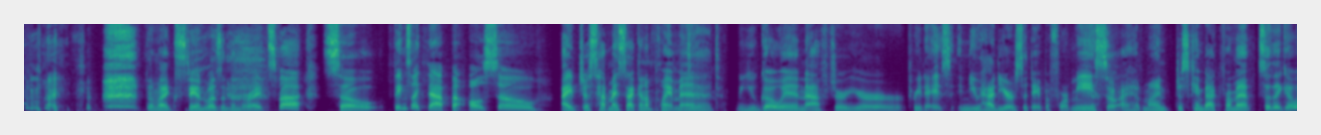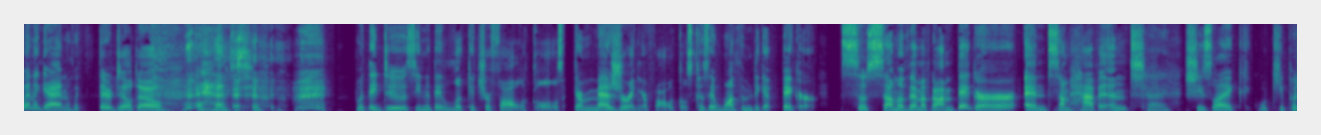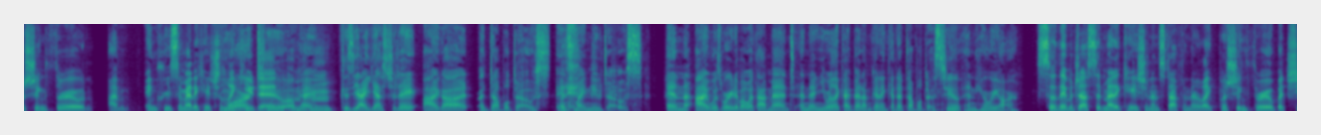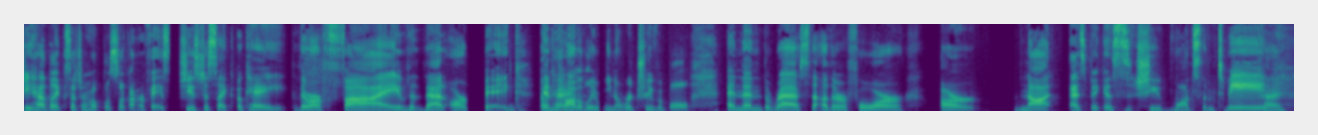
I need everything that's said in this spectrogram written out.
the mic. the mic stand wasn't in the right spot. So things like that. But also I just had my second appointment. Did. You go in after your three days and you had yours the day before me. Yes. So I had mine, just came back from it. So they go in again with their dildo and what they do is, you know, they look at your follicles. They're measuring your follicles because they want them to get bigger. So some of them have gotten bigger and some haven't. Okay. She's like, we'll keep pushing through. And I'm increasing medication like are you did. too? Okay. Mhm. Because, yeah, yesterday I got a double dose. It's my new dose. And I was worried about what that meant. And then you were like, I bet I'm going to get a double dose too. And here we are. So they've adjusted medication and stuff and they're like pushing through, but she had like such a hopeless look on her face. She's just like, okay, there are five that are big and Okay. probably, you know, retrievable. And then the rest, the other four, are not as big as she wants them to be. Okay.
